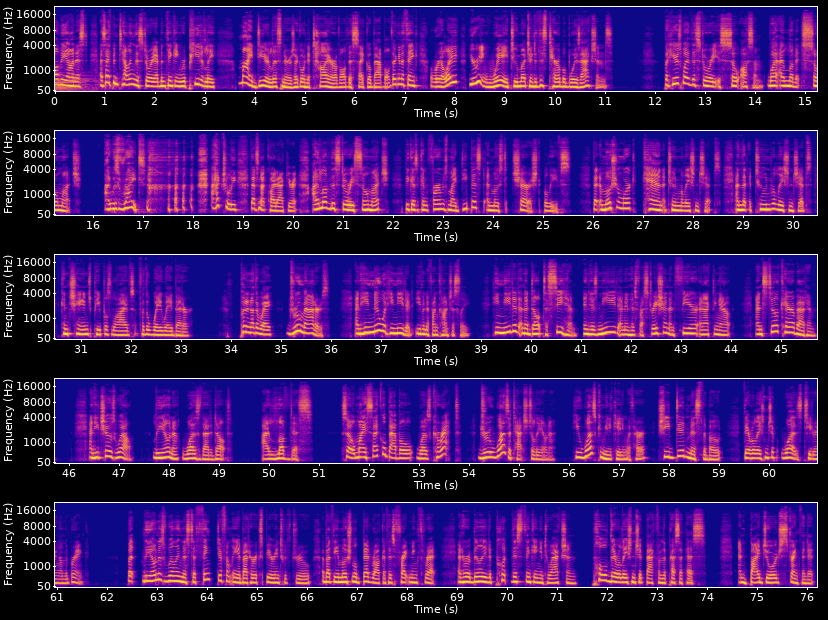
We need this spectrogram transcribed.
I'll be honest, as I've been telling this story, I've been thinking repeatedly, my dear listeners are going to tire of all this psychobabble. They're going to think, really? You're reading way too much into this terrible boy's actions. But here's why this story is so awesome, why I love it so much. I was right. Actually, that's not quite accurate. I love this story so much because it confirms my deepest and most cherished beliefs that emotion work can attune relationships and that attuned relationships can change people's lives for the way, way better. Put another way, Drew matters and he knew what he needed, even if unconsciously. He needed an adult to see him in his need and in his frustration and fear and acting out and still care about him. And he chose well. Leona was that adult. I love this. So my psychobabble was correct. Drew was attached to Leona. He was communicating with her. She did miss the boat. Their relationship was teetering on the brink. But Leona's willingness to think differently about her experience with Drew, about the emotional bedrock of his frightening threat, and her ability to put this thinking into action, pulled their relationship back from the precipice. And by George, strengthened it.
